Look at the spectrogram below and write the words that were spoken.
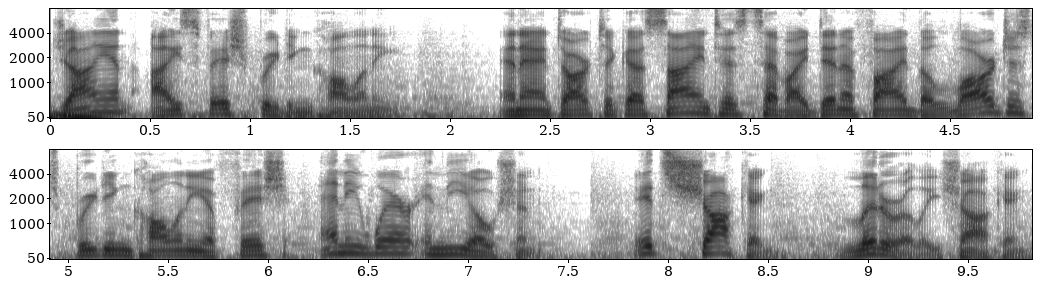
Giant Icefish Breeding Colony In Antarctica, scientists have identified the largest breeding colony of fish anywhere in the ocean. It's shocking, literally shocking.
